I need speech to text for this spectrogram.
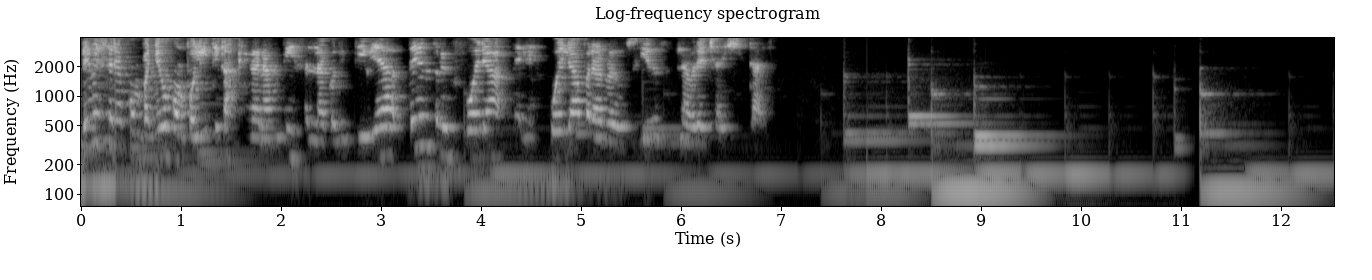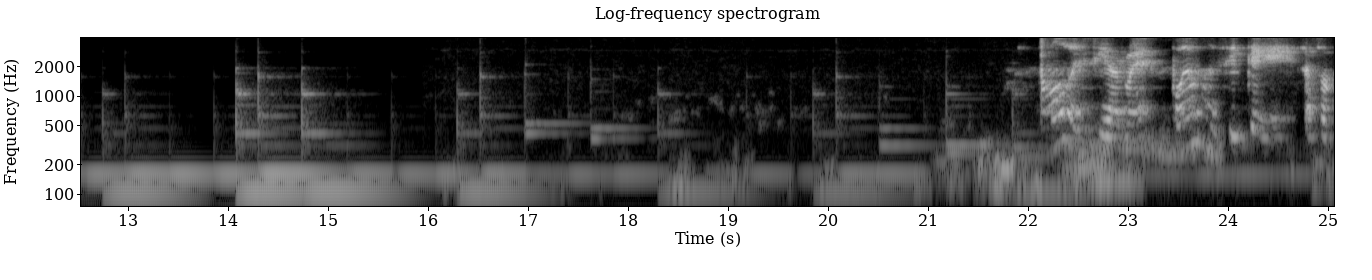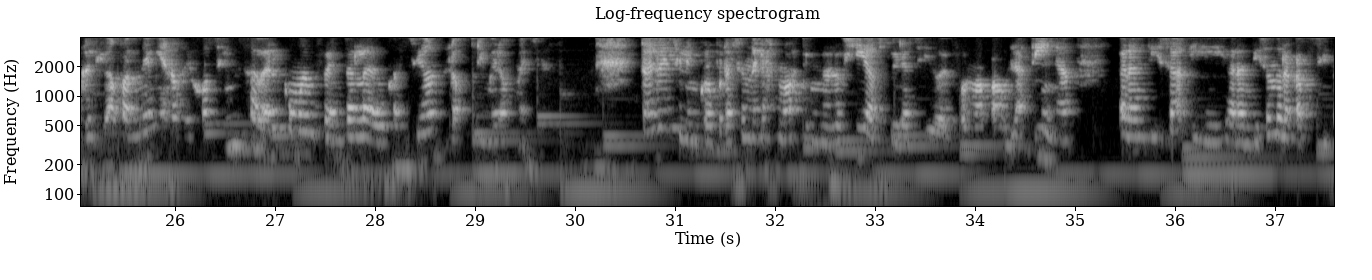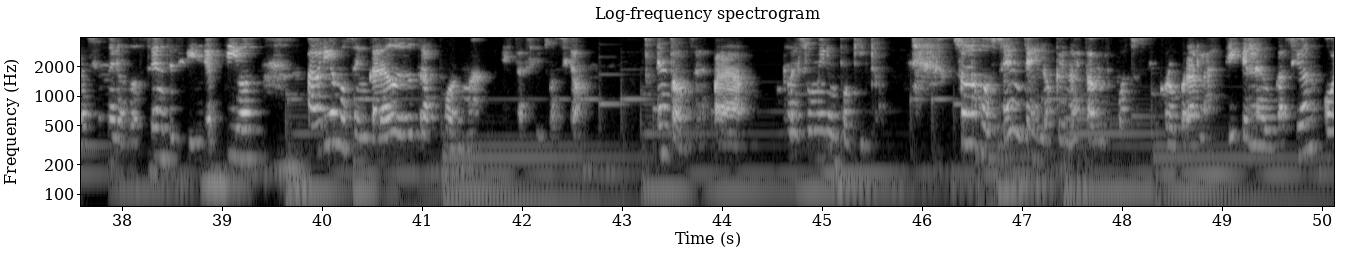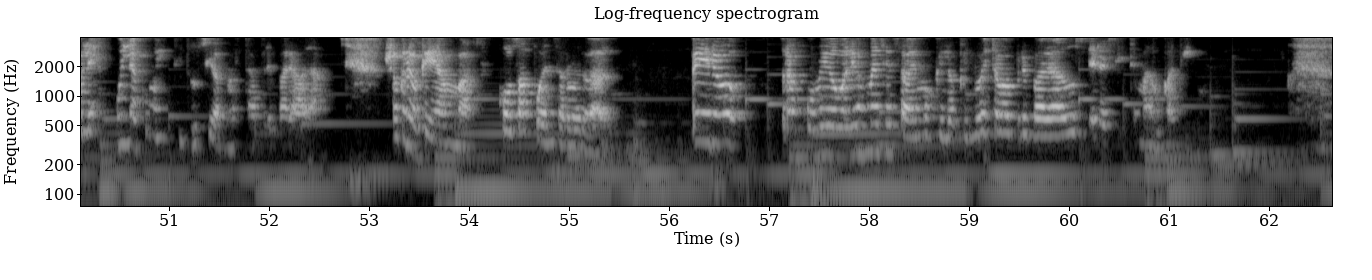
debe ser acompañado con políticas que garanticen la conectividad dentro y fuera de la escuela para reducir la brecha digital. Cierre, podemos decir que la sorpresiva pandemia nos dejó sin saber cómo enfrentar la educación los primeros meses. Tal vez si la incorporación de las nuevas tecnologías hubiera sido de forma paulatina garantiza y garantizando la capacitación de los docentes y directivos, habríamos encarado de otra forma esta situación. Entonces, para resumir un poquito, ¿Son los docentes los que no están dispuestos a incorporar las TIC en la educación o la escuela como institución no está preparada? Yo creo que ambas cosas pueden ser verdad. Pero transcurrido varios meses sabemos que los que no estaban preparados era el sistema educativo.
